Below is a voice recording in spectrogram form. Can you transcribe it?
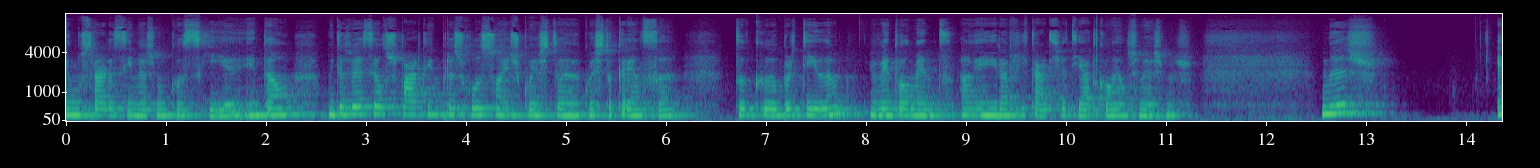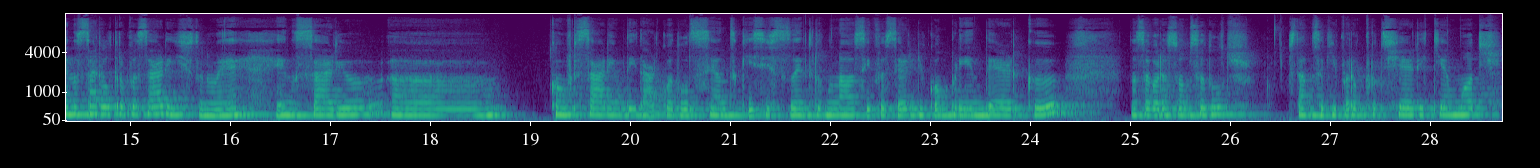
e mostrar a si mesmo que conseguia. Então, muitas vezes eles partem para as relações com esta, com esta crença de que a partida, eventualmente, alguém irá ficar chateado com eles mesmos. Mas é necessário ultrapassar isto, não é? É necessário uh, conversar e meditar com o adolescente que existe dentro de nós e fazer-lhe compreender que nós agora somos adultos, estamos aqui para proteger e que há modos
